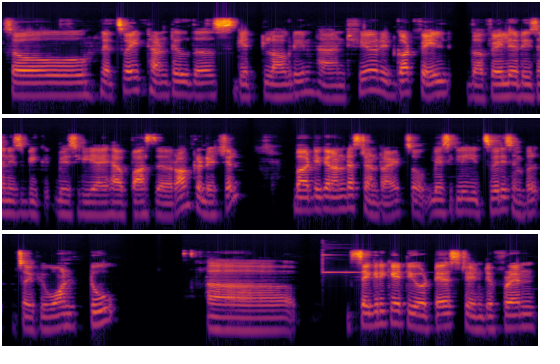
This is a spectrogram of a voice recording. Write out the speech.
So let's wait until this get logged in and here it got failed. The failure reason is basically I have passed the wrong credential but you can understand right? So basically it's very simple. So if you want to uh, segregate your test in different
